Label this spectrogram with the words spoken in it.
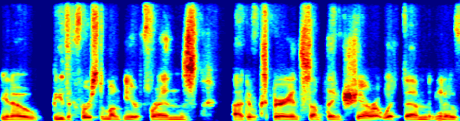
you know, be the first among your friends uh, to experience something, share it with them, you know,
